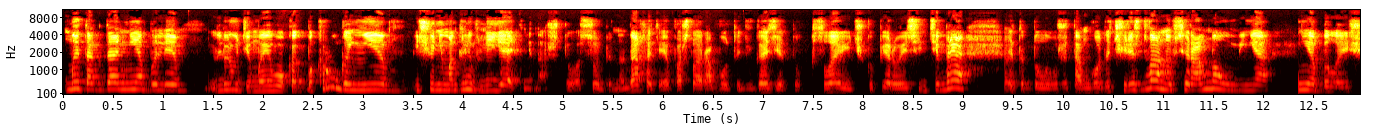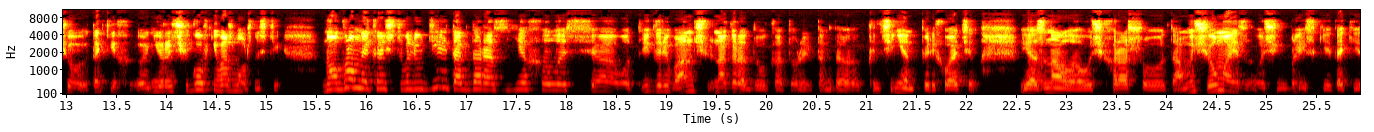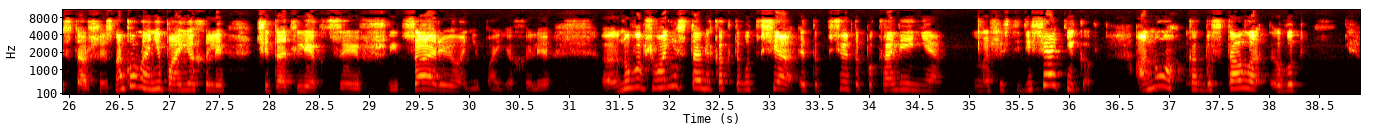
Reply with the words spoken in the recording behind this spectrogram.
мы тогда не были, люди моего как бы круга не, еще не могли влиять ни на что особенно, да, хотя я пошла работать в газету к Соловейчику 1 сентября, это было уже там года через два, но все равно у меня не было еще таких э, ни рычагов, ни возможностей. Но огромное количество людей тогда разъехалось. А, вот Игорь Иванович Виноградова, который тогда континент перехватил, я знала очень хорошо. Там еще мои очень близкие такие старшие знакомые, они поехали читать лекции в Швейцарию, они поехали. Э, ну, в общем, они стали как-то вот вся это, все это поколение шестидесятников, оно как бы стало э, вот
